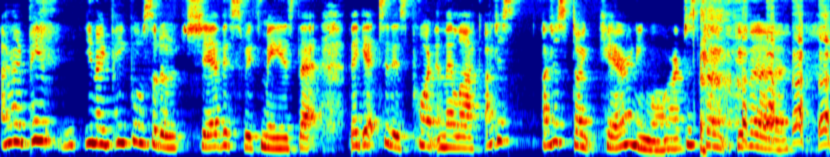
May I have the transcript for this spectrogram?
I know people, you know, people sort of share this with me is that they get to this point and they're like, I just, I just don't care anymore. I just don't give a.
